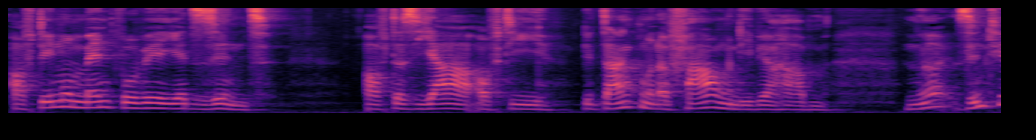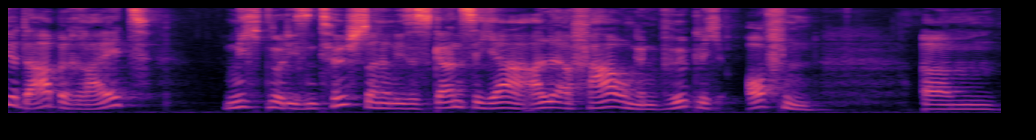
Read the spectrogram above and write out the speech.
auf den Moment, wo wir jetzt sind, auf das Jahr, auf die Gedanken und Erfahrungen, die wir haben, ne, sind wir da bereit, nicht nur diesen Tisch, sondern dieses ganze Jahr, alle Erfahrungen wirklich offen ähm,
